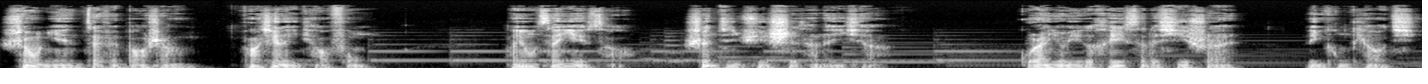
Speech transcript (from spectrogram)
少年在坟包上发现了一条缝，他用三叶草伸进去试探了一下，果然有一个黑色的蟋蟀凌空跳起。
